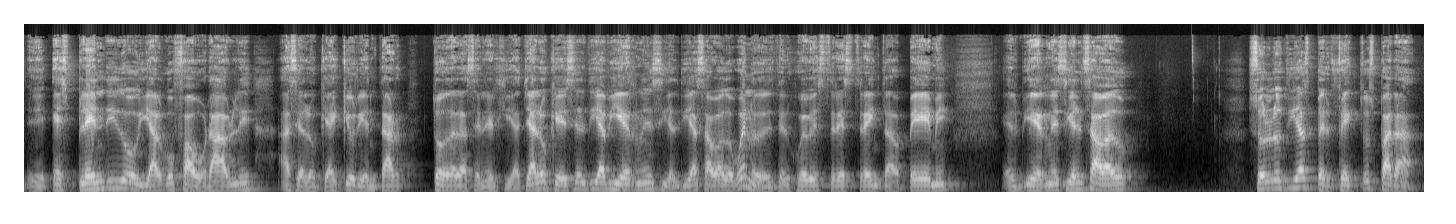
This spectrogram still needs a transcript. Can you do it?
eh, espléndido y algo favorable hacia lo que hay que orientar todas las energías. Ya lo que es el día viernes y el día sábado, bueno, desde el jueves 3.30 pm, el viernes y el sábado, son los días perfectos para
